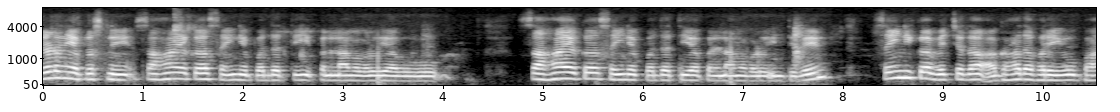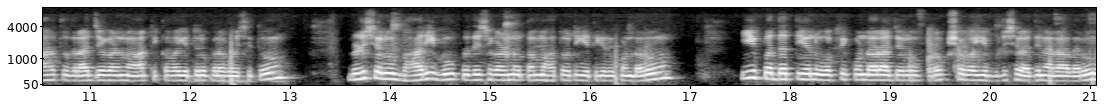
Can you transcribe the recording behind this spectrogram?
ಎರಡನೆಯ ಪ್ರಶ್ನೆ, ಸಹಾಯಕ ಸೈನ್ಯ ಪದ್ಧತಿ ಪರಿಣಾಮಗಳು ಯಾವುವು? ಸಹಾಯಕ ಸೈನ್ಯ ಪದ್ಧತಿಯ ಪರಿಣಾಮಗಳು ಇಂತಿವೆ. ಸೈನಿಕ ವೆಚ್ಚದ ಅಗಾಧ ಹೊರೆಯು ಭಾರತದ ರಾಜ್ಯಗಳನ್ನು ಆರ್ಥಿಕವಾಗಿ ದುರ್ಬಲಗೊಳಿಸಿತು. ಬ್ರಿಟಿಷರು ಭಾರೀ ಭೂಪ್ರದೇಶಗಳನ್ನು ತಮ್ಮ ಹತೋಟಿಗೆ ತೆಗೆದುಕೊಂಡರು. ಈ ಪದ್ಧತಿಯನ್ನು ಒಪ್ಪಿಕೊಂಡ ರಾಜರು ಪರೋಕ್ಷವಾಗಿ ಬ್ರಿಟಿಷರ ಅಧೀನರಾದರು.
